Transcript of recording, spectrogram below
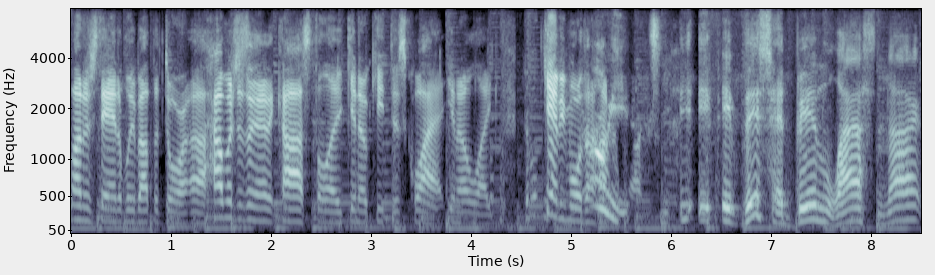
understandably about the door. Uh, how much is it going to cost to like you know keep this quiet? You know, like can't be more than a Oh, hundred yeah. bucks." If if this had been last night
